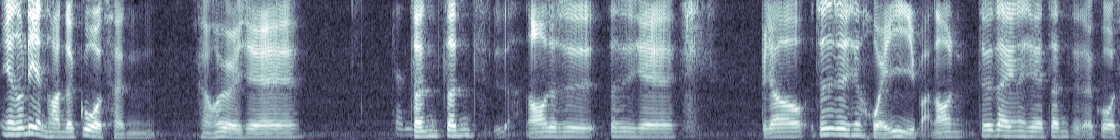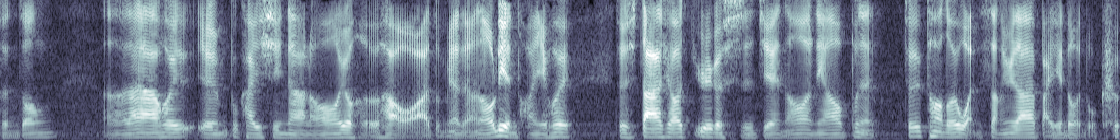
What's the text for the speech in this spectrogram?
应该说练团的过程可能会有一些争争执的，然后就是这是一些比较，就是这些回忆吧，然后就是在那些争执的过程中，呃，大家会有点不开心啊，然后又和好啊，怎么样怎么样，然后练团也会就是大家需要约个时间，然后你要不能就是通常都会晚上，因为大家白天都很多课，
